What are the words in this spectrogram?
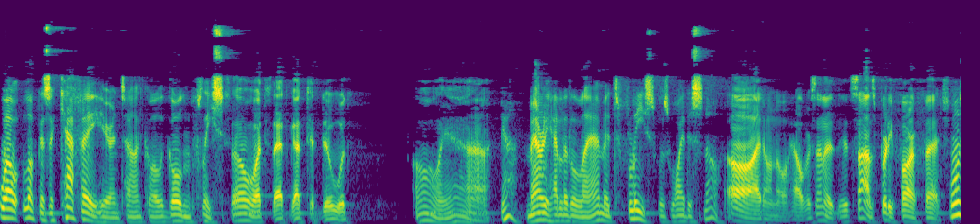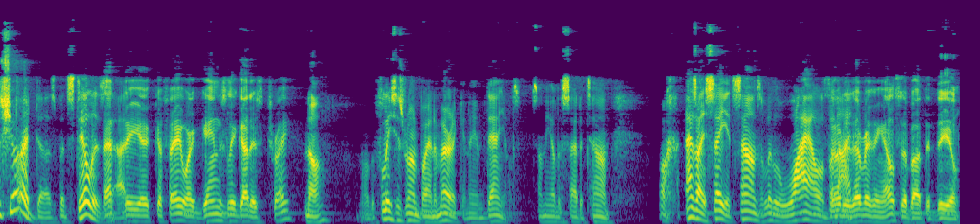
Well, look, there's a cafe here in town called the Golden Fleece. So what's that got to do with. Oh, yeah. Yeah, Mary had a little lamb. Its fleece was white as snow. Oh, I don't know, Halverson. It, it sounds pretty far fetched. Well, sure it does, but still is That the uh, cafe where Gainsley got his tray? No. No, the fleece is run by an American named Daniels. It's on the other side of town. Well, as I say, it sounds a little wild, but So I... does everything else about the deal.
